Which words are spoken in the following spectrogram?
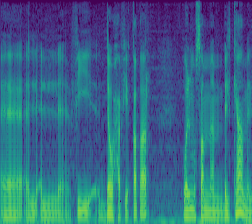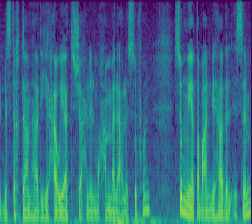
آه، في الدوحة في قطر والمصمم بالكامل باستخدام هذه حاويات الشحن المحملة على السفن سمي طبعا بهذا الاسم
